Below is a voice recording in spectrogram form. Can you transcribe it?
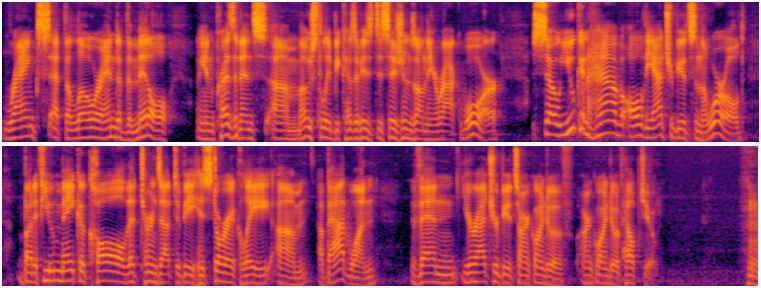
ranks at the lower end of the middle in presidents, um, mostly because of his decisions on the Iraq War. So you can have all the attributes in the world, But if you make a call that turns out to be historically um, a bad one, then your attributes aren't going to have aren't going to have helped you. Hmm.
